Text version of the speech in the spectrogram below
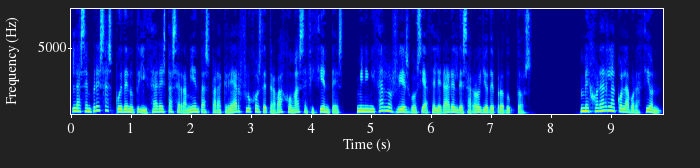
Las empresas pueden utilizar estas herramientas para crear flujos de trabajo más eficientes, minimizar los riesgos y acelerar el desarrollo de productos. Mejorar la colaboración.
